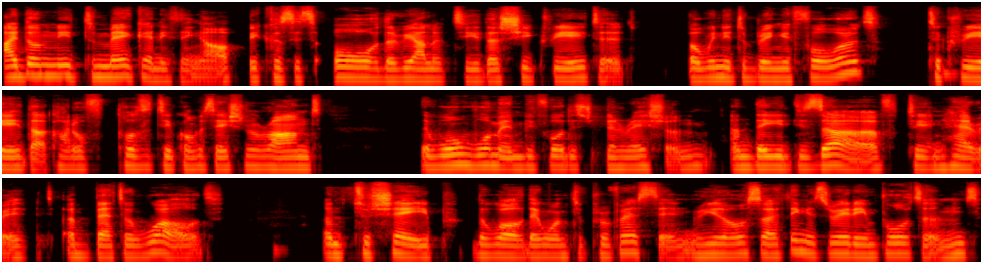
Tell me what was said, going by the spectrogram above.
I don't need to make anything up because it's all the reality that she created. But we need to bring it forward to mm. create that kind of positive conversation around the one woman before this generation, and they deserve to inherit a better world and to shape the world they want to progress in. You know, so I think it's really important.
